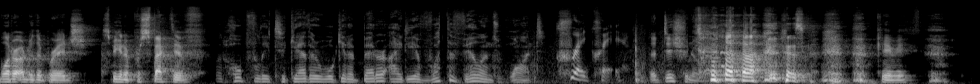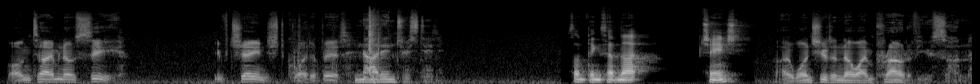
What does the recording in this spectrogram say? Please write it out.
Water under the bridge. Speaking of perspective, But hopefully, together we'll get a better idea of what the villains want. Cray cray. Additionally, Gamey. Long time no see. You've changed quite a bit. Not interested. Some things have not changed. I want you to know I'm proud of you, son.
